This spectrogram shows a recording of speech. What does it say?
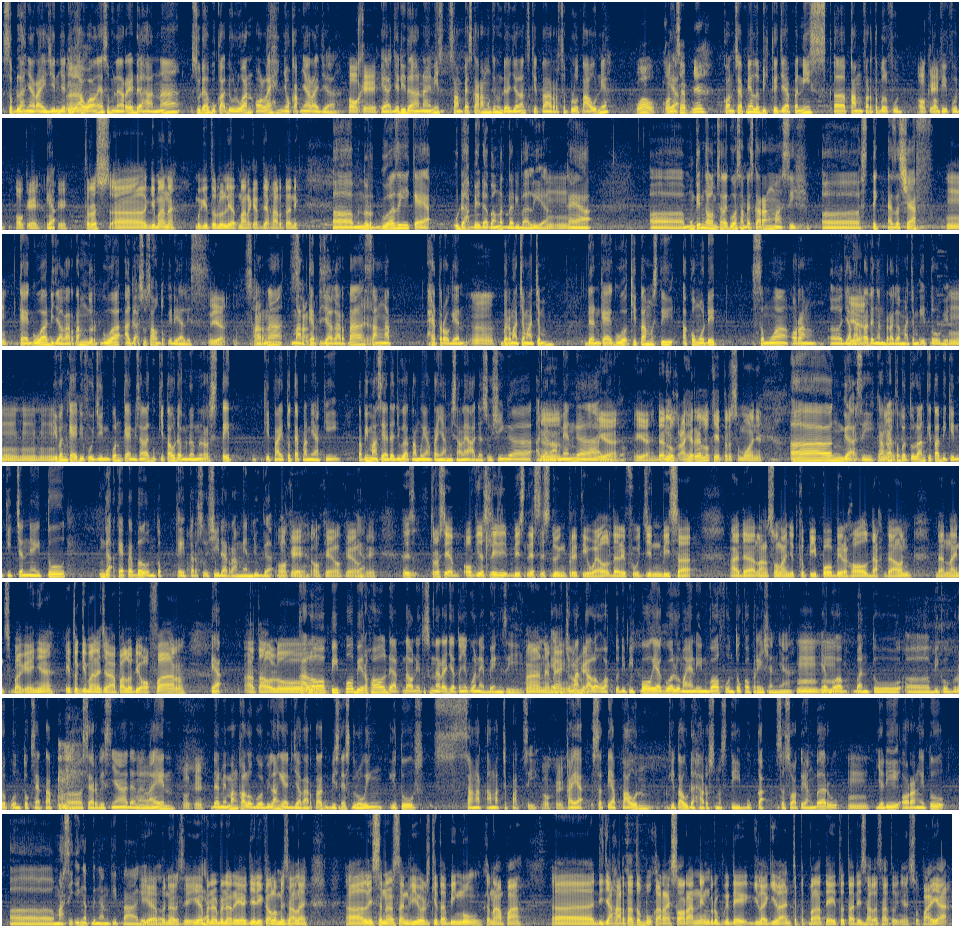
sebelahnya Raijin. Jadi Hmm. awalnya sebenarnya Dahana sudah buka duluan oleh nyokapnya Raja. Oke. Ya, jadi Dahana ini sampai sekarang mungkin udah jalan sekitar 10 tahun ya. Wow, konsepnya? Konsepnya lebih ke Japanese eh, comfortable food, Oke. comfy food. Oke, Ya. oke. Terus eh, gimana begitu lu lihat market Jakarta nih? Eh, menurut gua sih kayak udah beda banget dari Bali ya. Mhm. Kayak eh, mungkin kalau misalnya gua sampai sekarang masih eh, stick as a chef, Hmm, kayak gua di Jakarta menurut gua agak susah untuk idealis. iya. Karena sangat, market sangat. di Jakarta Iya. sangat heterogen, Heeh. bermacam-macam dan kayak gua kita mesti accommodate semua orang eh, Jakarta Iya. dengan beragam macam itu gitu. Hmm, hmm. Even kayak di Fujin pun kayak misalnya kita udah bener-bener state kita itu teppanyaki, tapi masih ada juga tamu yang tanya misalnya ada sushi nggak, ada Hmm. ramen nggak Iya, gitu. iya. Dan lu akhirnya lu cater semuanya. Eh enggak sih, karena Enggak sih. kebetulan kita bikin kitchennya itu nggak capable untuk cater sushi dan ramen juga. Oke, gitu. oke, oke, oke. Terus- Terus ya, obviously business is doing pretty well. Dari Fujin bisa ada langsung lanjut ke Pipo, Beer Hall, Duck Down, dan lain sebagainya. Itu gimana cara? Apa lo di offer? Ya. Atau lo... Kalau Pipo Beer Hall Dark Down itu sebenarnya jatuhnya gue nebeng sih. Ah, nebeng, Ya, cuman oke. kalau waktu di Pipo ya gue lumayan involve untuk operationnya. Hmm, ya gue bantu eh, Biko Group untuk setup eh, servisnya dan lain-lain. Oke. Dan memang kalau gue bilang ya di Jakarta bisnis growing itu sangat amat cepat sih. Oke. Kayak setiap tahun kita udah harus mesti buka sesuatu yang baru. Hmm. Jadi orang itu eh, masih ingat dengan kita gitu. Iya benar sih, iya Ya. benar-benar ya. Jadi kalau misalnya uh, listeners and viewers kita bingung kenapa uh, di Jakarta tuh buka restoran yang grup gede gila-gilaan cepet banget ya itu tadi salah satunya supaya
